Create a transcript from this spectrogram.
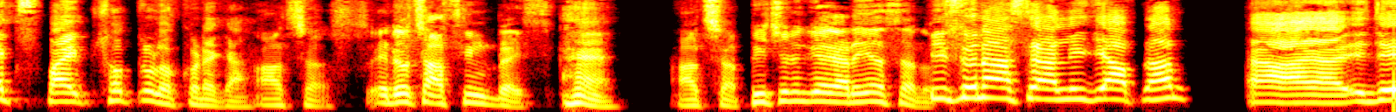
এক্স ফাইভ সতেরো লক্ষ টাকা। আচ্ছা এটা হচ্ছে আস্কিং প্রাইস হ্যাঁ। আচ্ছা পিছনে কি গাড়ি আছে পিছনে আছে আলি যে আপনার এই যে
